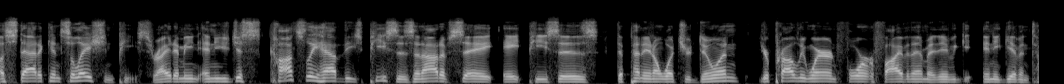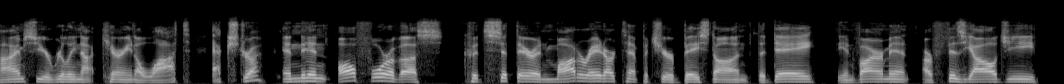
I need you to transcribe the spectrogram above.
a static insulation piece, right? I mean, and you just constantly have these pieces, and out of say eight pieces, depending on what you're doing, you're probably wearing four or five of them at any, any given time. So you're really not carrying a lot extra. And then all four of us could sit there and moderate our temperature based on the day, the environment, our physiology,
